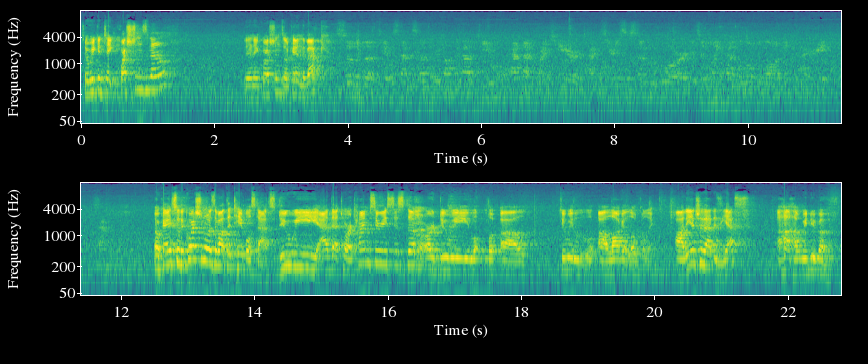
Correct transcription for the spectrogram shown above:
So we can take questions now. Any questions? Okay, in the back. So the table stats stuff that you're talking about, do you have that right to your time series system, or is it like kind of a local log that you aggregate Okay, so the question was about the table stats. Do we add that to our time series system, or do we uh, do we uh, log it locally? Uh, the answer to that is yes. Uh, we do both.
